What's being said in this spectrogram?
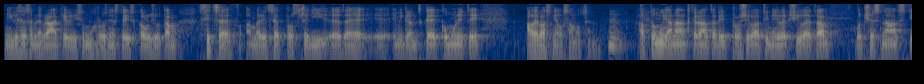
Nikdy se sem nevrátil, když se mu hrozně stejskalo, žil tam sice v Americe v prostředí e, té imigrantské komunity, ale vlastně osamocen. Hmm. A k tomu Jana, která tady prožila ty nejlepší léta od 16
